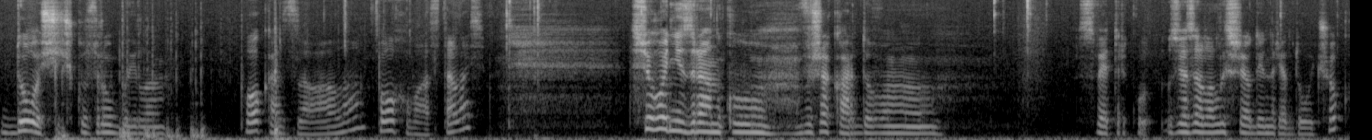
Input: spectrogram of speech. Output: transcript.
Дощечку зробила, показала, похвасталась. Сьогодні зранку в жакардовому светрику зв'язала лише один рядочок,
